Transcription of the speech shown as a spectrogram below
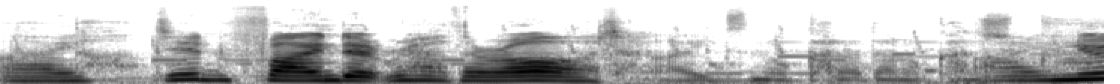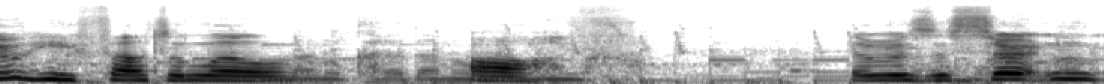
I did find it rather odd. I knew he felt a little off. There was a certain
